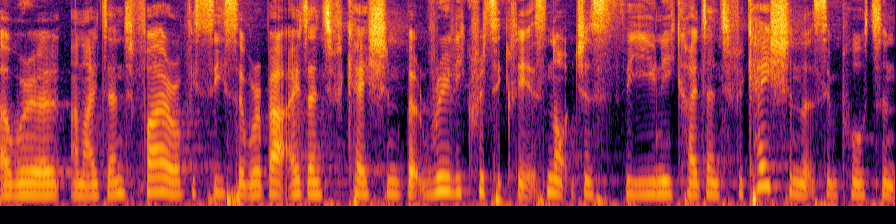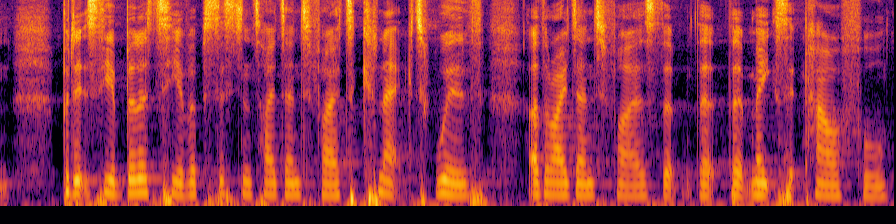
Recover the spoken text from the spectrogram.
Uh, we're a, an identifier, obviously, so we're about identification, but really critically, it's not just the unique identification that's important, but it's the ability of a persistent identifier to connect with other identifiers that, that, that makes it powerful.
